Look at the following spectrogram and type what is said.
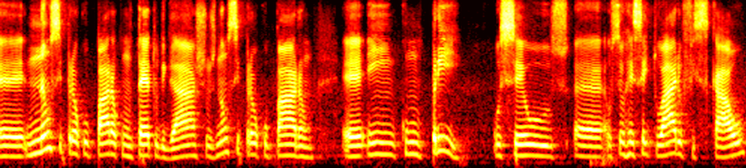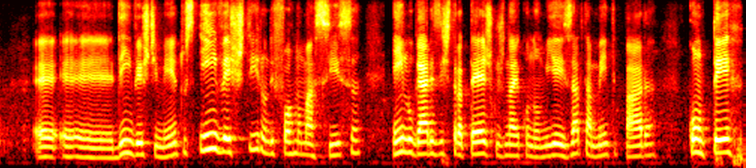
é, não se preocuparam com o teto de gastos, não se preocuparam é, em cumprir os seus, é, o seu receituário fiscal é, é, de investimentos e investiram de forma maciça em lugares estratégicos na economia exatamente para conter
